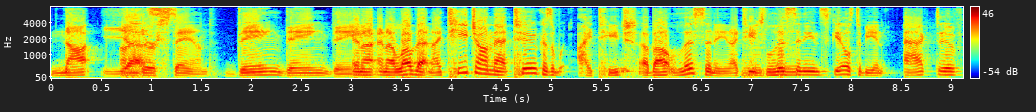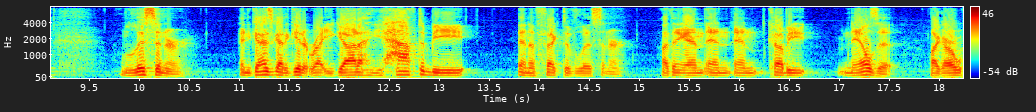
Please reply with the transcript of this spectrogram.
not Yes. understand. Ding, ding, ding. And I and I love that, and I teach on that too because I teach about listening. I teach Mm-hmm. listening skills to be an active listener, and you guys got to get it right. You gotta, you have to be an effective listener. I think, and and and Covey nails it. Like our,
